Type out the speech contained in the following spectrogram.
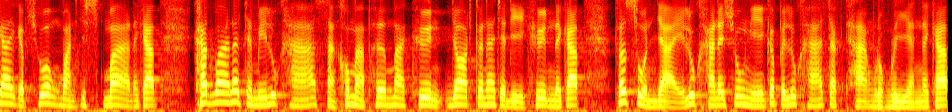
ใกล้กับช่วงวันคริสต์มาสนะครับคาดว่าน่าจะมีลูกค้าสั่งเข้ามาเพิ่มมากขึ้น ยอดก็น่าจะดีขึ้นนะครับเพราะส่วนใหญ่ลูกค้าในช่วงนี้ก็เป็นลูกค้าจากทางโรงเรียนนะครับ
